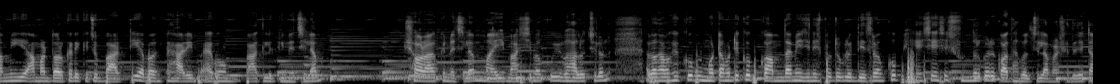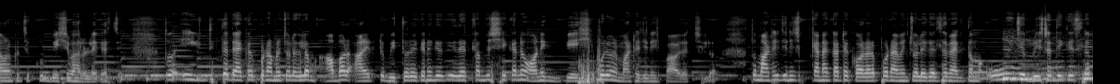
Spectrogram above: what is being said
আমি আমার দরকারি কিছু বাটি এবং একটা হাঁড়ি এবং পাতিল কিনেছিলাম। সরাও কিনেছিলাম। এই মাসিমা খুবই ভালো ছিলেন এবং আমাকে খুব মোটামুটি খুব কম দামি জিনিসপত্রগুলো দিয়েছিলাম খুব হেসে হেসে সুন্দর করে কথা বলছিল আমার সাথে, যেটা আমার কাছে খুব বেশি ভালো লেগেছে। তো এই দিকটা দেখার পর আমরা চলে গেলাম আবার আরেকটু ভিতরে। এখানে দেখলাম যে সেখানে অনেক বেশি পরিমাণ মাঠের জিনিস পাওয়া যাচ্ছিল। তো মাটির জিনিস কেনাকাটা করার পর আমি চলে গেছিলাম একদম ওই যে ব্রিজটা দেখেছিলাম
